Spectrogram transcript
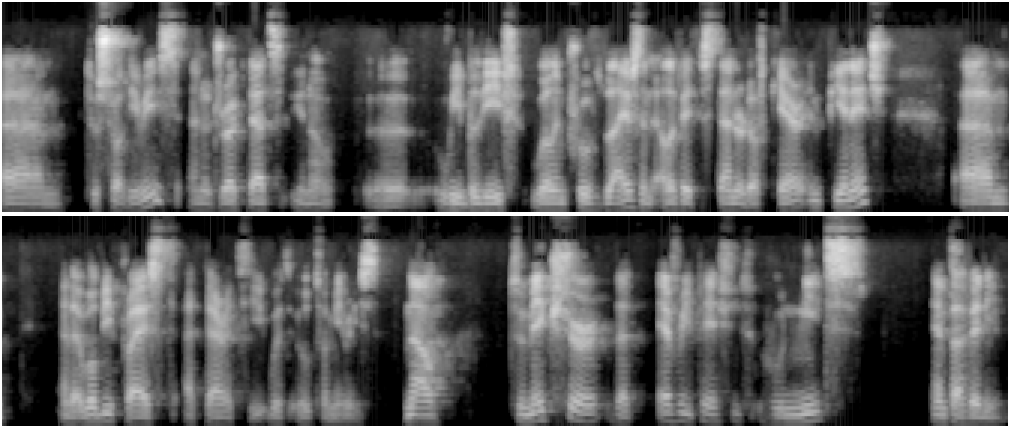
um, to Soliris, and a drug that you know uh, we believe will improve lives and elevate the standard of care in PNH. Um, and that will be priced at parity with Ultomiris. Now, to make sure that every patient who needs Empaveli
